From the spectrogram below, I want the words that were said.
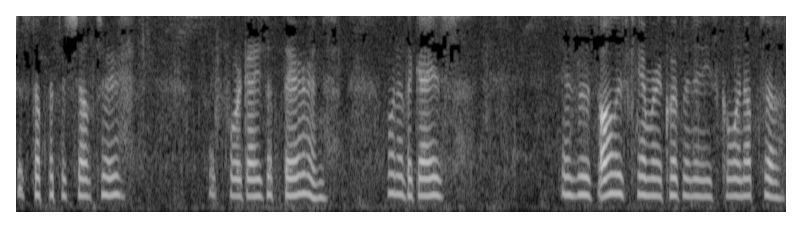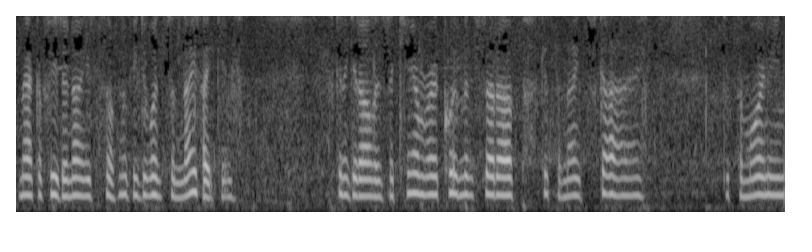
Just up at the shelter. It's like four guys up there, and one of the guys has his, all his camera equipment, and he's going up to McAfee tonight, so he'll be doing some night hiking. He's gonna get all his camera equipment set up, get the night sky, get the morning.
